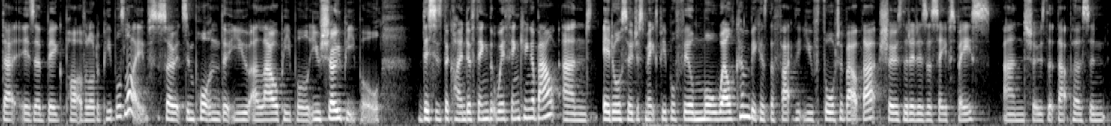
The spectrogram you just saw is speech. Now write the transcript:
that is a big part of a lot of people's lives. So it's important that you allow people, you show people this is the kind of thing that we're thinking about. And it also just makes people feel more welcome because the fact that you've thought about that shows that it is a safe space and shows that that person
